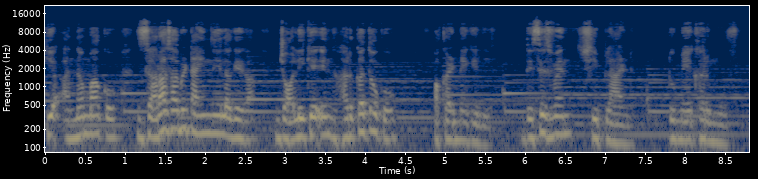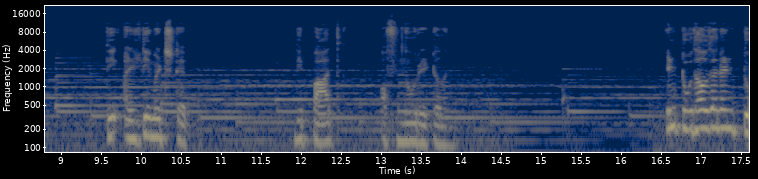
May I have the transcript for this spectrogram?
कि अनम्मा को जरा सा भी टाइम नहीं लगेगा जॉली के इन हरकतों को पकड़ने के लिए। This is when she plan to make her move the ultimate step the path of no return In 2002,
